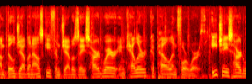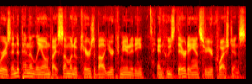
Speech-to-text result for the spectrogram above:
I'm Bill Jablanowski from Jabos Ace Hardware in Keller, Coppell, and Fort Worth. Each Ace Hardware is independently owned by someone who cares about your community and who's there to answer your questions.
